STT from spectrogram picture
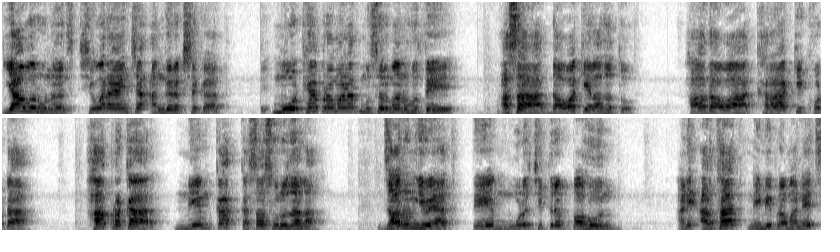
यावरूनच शिवरायांच्या अंगरक्षकात मोठ्या प्रमाणात मुसलमान होते असा दावा केला जातो. हा दावा खरा की खोटा? हा प्रकार नेमका कसा सुरू झाला? जाणून घेऊयात ते मूळ चित्र पाहून आणि अर्थात नेहमीप्रमाणेच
